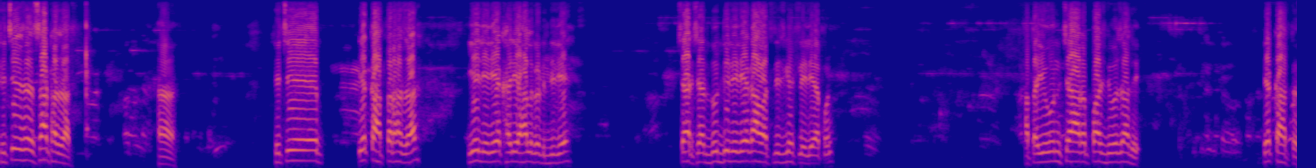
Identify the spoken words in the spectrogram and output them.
हिचे साठ हजार. हा. हिचे एकाहत्तर हजार. येलेली आहे खाली हालगड दिली आहे. चार चार दूध दिलेली आहे गावातलीच घेतलेली आहे आपण. आता येऊन चार पाच दिवस झाले. एकाहत्तर.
